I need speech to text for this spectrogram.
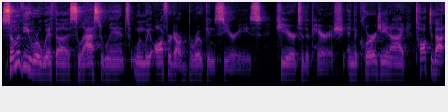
Some of you were with us last Lent when we offered our Broken series here to the parish. And the clergy and I talked about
